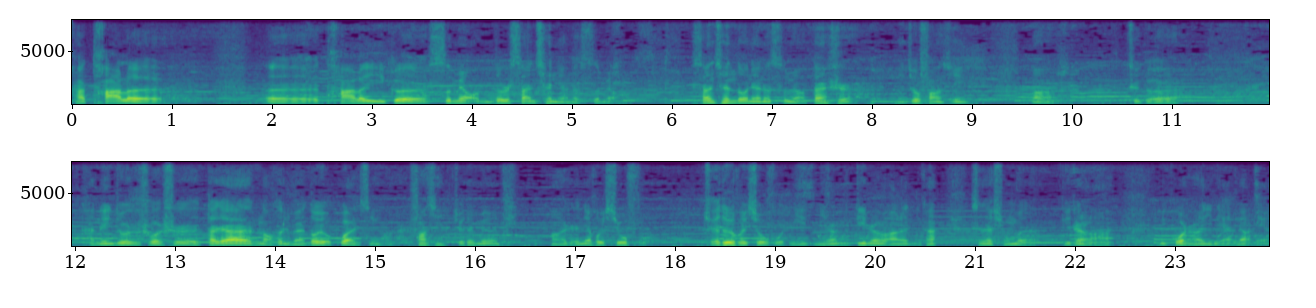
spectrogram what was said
它塌了。呃，塌了一个寺庙，都是三千年的寺庙，三千多年的寺庙。但是你就放心，啊，这个肯定就是说是大家脑子里面都有惯性啊，放心，绝对没问题啊，人家会修复，绝对会修复。你你让地震完了，你看现在熊本地震了哈，你过上一年两年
